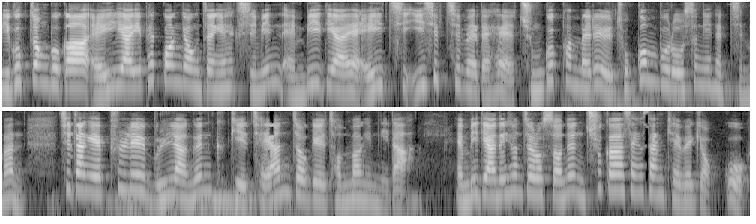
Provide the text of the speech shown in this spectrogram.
미국 정부가 AI 패권 경쟁의 핵심인 엔비디아의 H20 칩에 대해 중국 판매를 조건부로 승인했지만 시장에 풀릴 물량은 극히 제한적일 전망입니다. 엔비디아는 현재로서는 추가 생산 계획이 없고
